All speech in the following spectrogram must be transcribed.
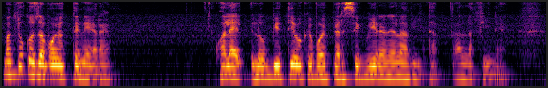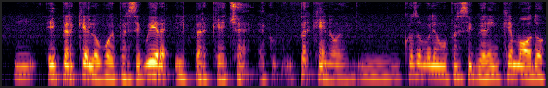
ma tu cosa vuoi ottenere? Qual è l'obiettivo che vuoi perseguire nella vita alla fine? Mm, e perché lo vuoi perseguire? Il perché c'è. Ecco, perché noi? Mm, cosa vogliamo perseguire? In che modo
